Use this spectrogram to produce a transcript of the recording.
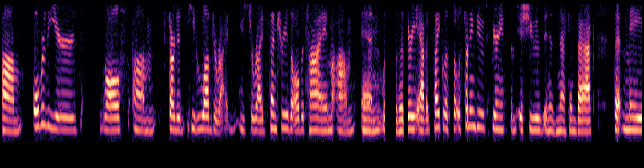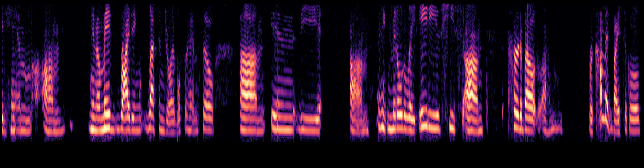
um, over the years, Rolf um, started. He loved to ride. He used to ride centuries all the time, um, and was a very avid cyclist. But was starting to experience some issues in his neck and back that made him, um, you know, made riding less enjoyable for him. So um, in the um, I think middle to late 80s, he um, heard about um, recumbent bicycles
